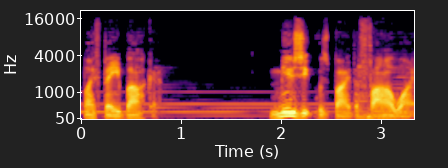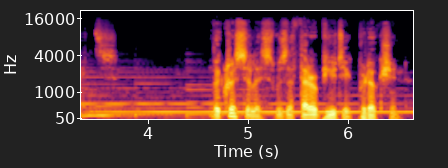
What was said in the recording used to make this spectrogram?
by Faye Barker. Music was by The Far Whites. The Chrysalis was a therapeutic production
